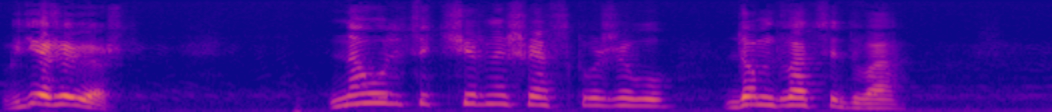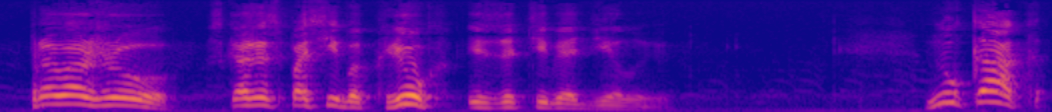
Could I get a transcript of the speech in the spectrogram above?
Где живешь? На улице Чернышевского живу, дом 22. Провожу. Скажи спасибо, крюк из-за тебя делаю. Ну как,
